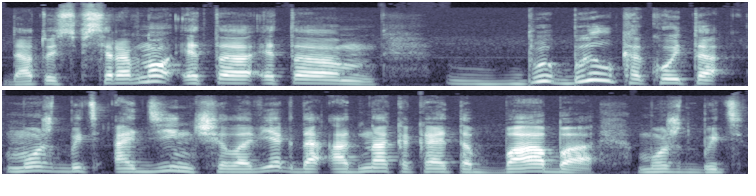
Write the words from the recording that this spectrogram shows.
Да, то есть все равно это, это был какой-то, может быть, один человек, да, одна какая-то баба, может быть,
